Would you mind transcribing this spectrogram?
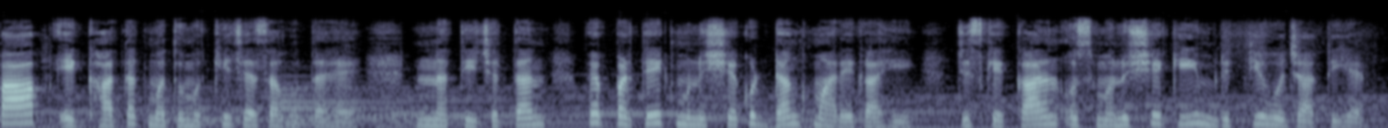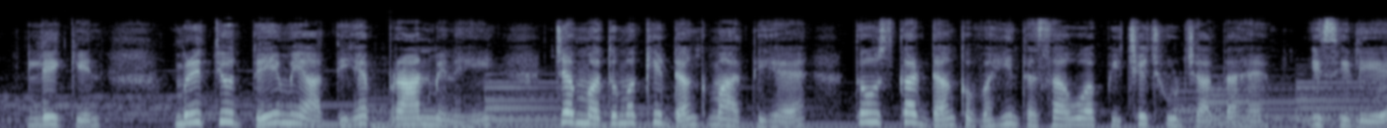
पाप एक घातक मधुमक्खी जैसा होता है। नतीजतन, वह प्रत्येक मनुष्य को डंक मारेगा ही, जिसके कारण उस मनुष्य की मृत्यु हो जाती है। लेकिन मृत्यु देह में आती है, प्राण में नहीं। जब मधुमक्खी डंक मारती है तो उसका डंक वहीं धसा हुआ पीछे छूट जाता है। इसीलिए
